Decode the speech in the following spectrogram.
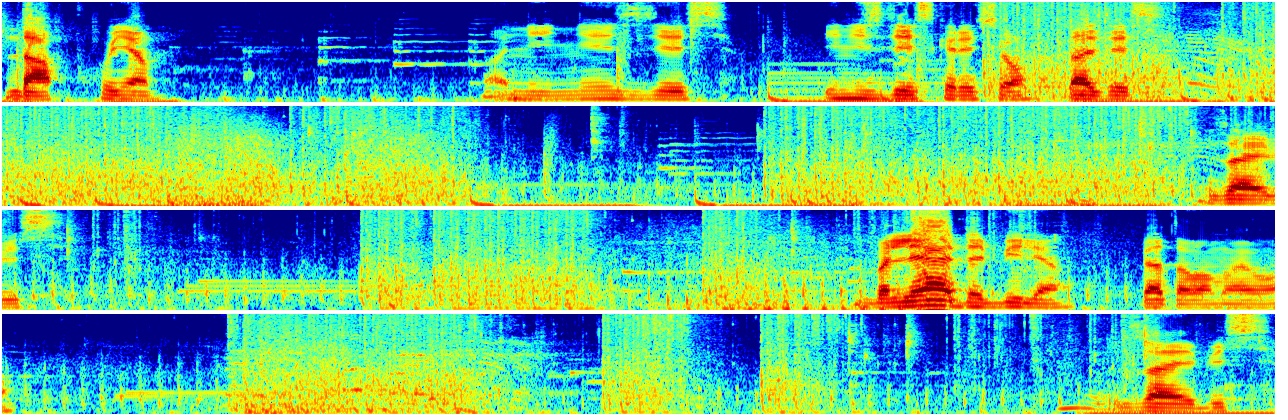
да, хуйня. Они не здесь. И не здесь, скорее всего. Да, здесь. Заебись. Блядь, добили пятого моего. Заебись.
